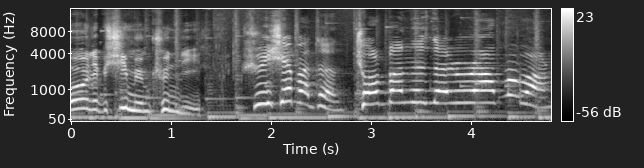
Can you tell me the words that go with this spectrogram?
Öyle bir şey mümkün değil. Şu işe bakın. Çorbanızda lürafa var.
